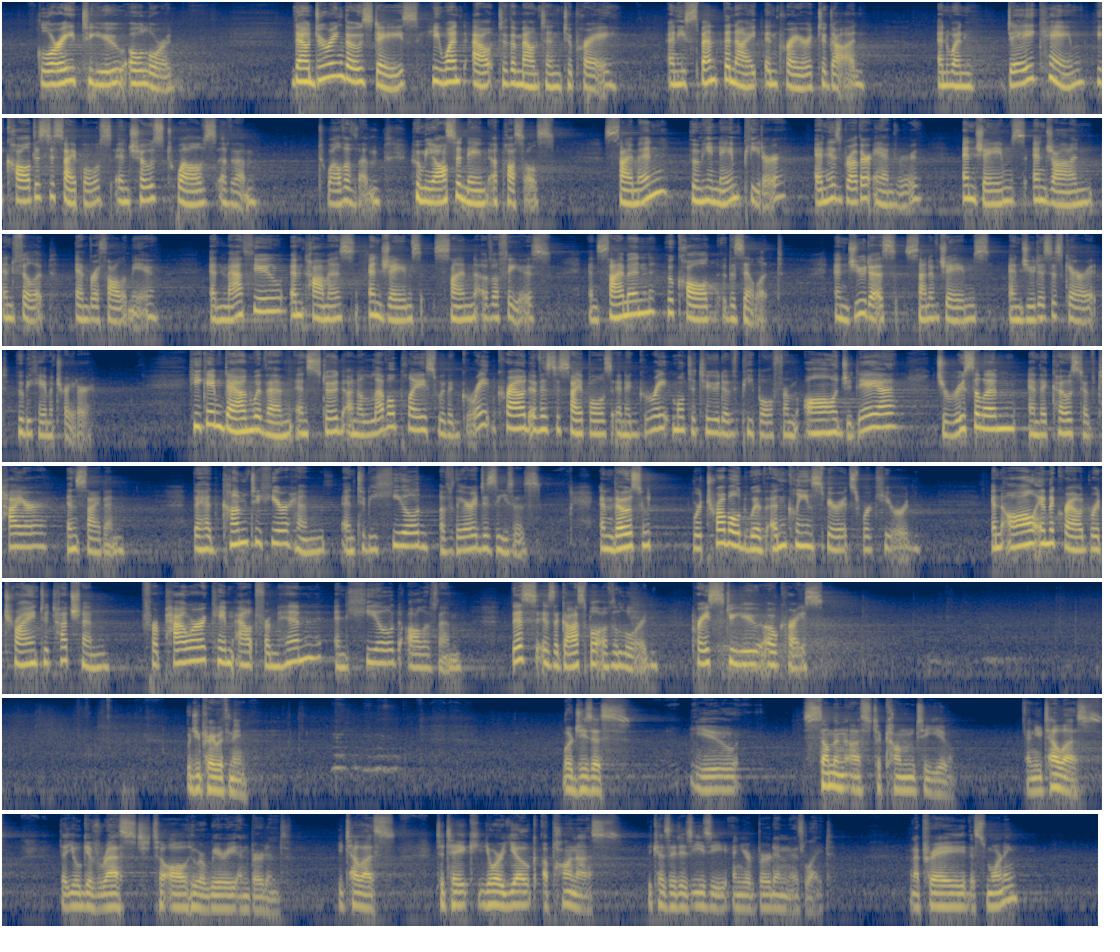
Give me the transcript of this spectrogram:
Glory to you, O Lord. Now, during those days, he went out to the mountain to pray, and he spent the night in prayer to God. And when day came, he called his disciples and chose twelve of them, twelve of them, whom he also named apostles Simon, whom he named Peter, and his brother Andrew, and James, and John, and Philip, and Bartholomew and Matthew and Thomas and James, son of Alphaeus, and Simon, who called the Zealot, and Judas, son of James, and Judas Iscariot, who became a traitor. He came down with them and stood on a level place with a great crowd of his disciples and a great multitude of people from all Judea, Jerusalem, and the coast of Tyre and Sidon. They had come to hear him and to be healed of their diseases. And those who were troubled with unclean spirits were cured. And all in the crowd were trying to touch him, for power came out from him and healed all of them. This is the gospel of the Lord. Praise to you, O Christ. Would you pray with me? Lord Jesus, you summon us to come to you, and you tell us that you'll give rest to all who are weary and burdened. You tell us to take your yoke upon us because it is easy and your burden is light. And I pray this morning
